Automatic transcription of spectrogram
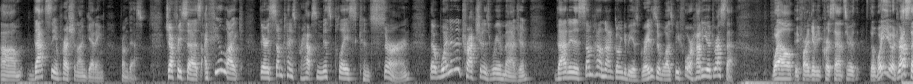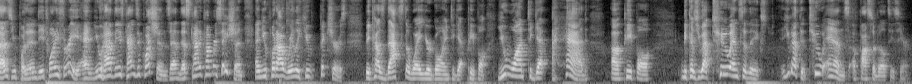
Um, that's the impression I'm getting from this. Jeffrey says, I feel like there is sometimes perhaps misplaced concern that when an attraction is reimagined, that it is somehow not going to be as great as it was before. How do you address that? Well, before I give you Chris' answer, the way you address that is you put it in D23 and you have these kinds of questions and this kind of conversation and you put out really cute pictures because that's the way you're going to get people. You want to get ahead of people because you got two ends of the you got the two ends of possibilities here.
